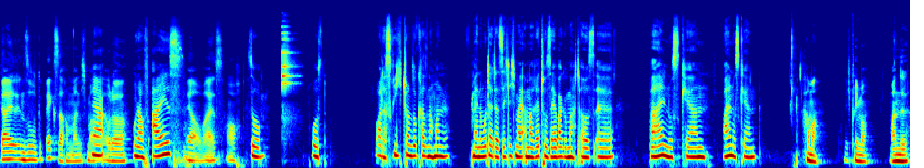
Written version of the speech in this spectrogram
geil in so Gebäcksachen manchmal. Ja. Oder Oder auf Eis. ja, auf Eis auch. So. Prost. Boah, das riecht schon so krass nach Mandel. Meine Mutter hat tatsächlich mal Amaretto selber gemacht aus äh, Walnusskern. Walnusskern. Hammer. Nicht prima. Mandel.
